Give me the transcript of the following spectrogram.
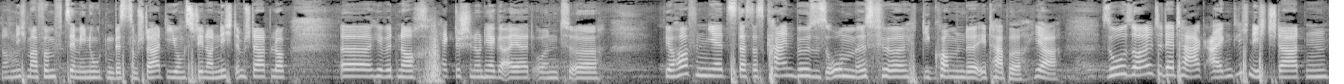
noch nicht mal 15 Minuten bis zum Start. Die Jungs stehen noch nicht im Startblock. Äh, hier wird noch hektisch hin und her geeiert und äh, wir hoffen jetzt, dass das kein böses Omen ist für die kommende Etappe. Ja, so sollte der Tag eigentlich nicht starten.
